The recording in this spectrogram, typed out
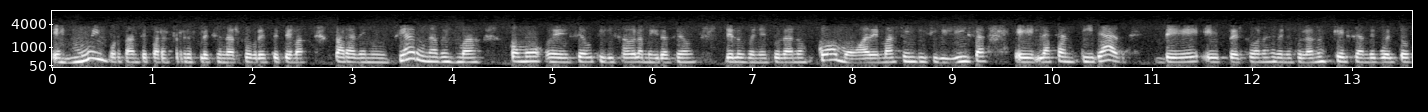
es muy importante para reflexionar sobre este tema, para denunciar una vez más cómo se ha utilizado la migración de los venezolanos, cómo además se invisibiliza eh, la cantidad de eh, personas venezolanas que se han devuelto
